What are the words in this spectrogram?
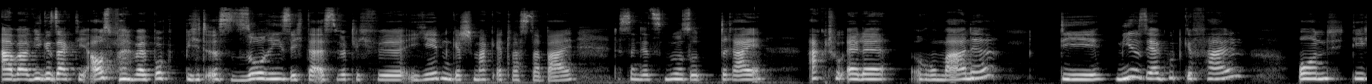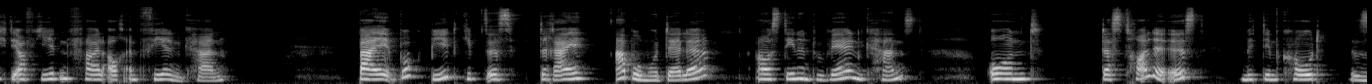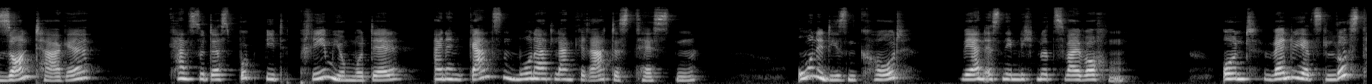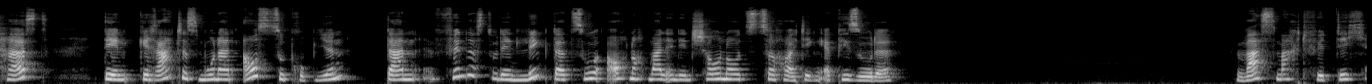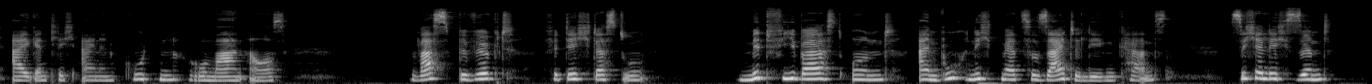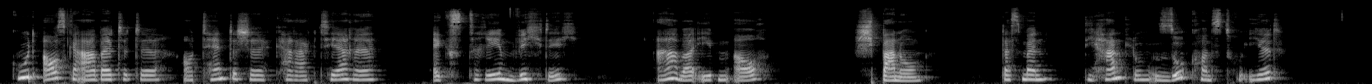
Aber wie gesagt, die Auswahl bei Bookbeat ist so riesig, da ist wirklich für jeden Geschmack etwas dabei. Das sind jetzt nur so drei aktuelle Romane, die mir sehr gut gefallen und die ich dir auf jeden Fall auch empfehlen kann. Bei Bookbeat gibt es drei Abo-Modelle, aus denen du wählen kannst. Und das Tolle ist, mit dem Code Sonntage kannst du das Bookbeat Premium Modell einen ganzen Monat lang gratis testen. Ohne diesen Code wären es nämlich nur zwei Wochen. Und wenn du jetzt Lust hast, den Gratis-Monat auszuprobieren, dann findest du den Link dazu auch nochmal in den Show Notes zur heutigen Episode. Was macht für dich eigentlich einen guten Roman aus? Was bewirkt für dich, dass du mitfieberst und ein Buch nicht mehr zur Seite legen kannst? Sicherlich sind gut ausgearbeitete, authentische Charaktere extrem wichtig, aber eben auch Spannung, dass man die Handlung so konstruiert,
